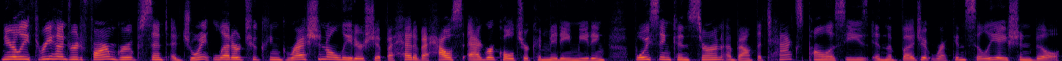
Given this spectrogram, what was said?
Nearly 300 farm groups sent a joint letter to congressional leadership ahead of a House Agriculture Committee meeting voicing concern concern about the tax policies in the budget reconciliation bill.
